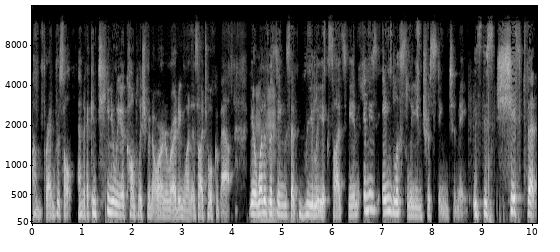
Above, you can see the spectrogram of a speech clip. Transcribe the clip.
um, brand result and a continuing accomplishment or an eroding one, as I talk about. You know, mm-hmm. one of the mm-hmm. things that really excites me and, and is endlessly interesting to me is this shift that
